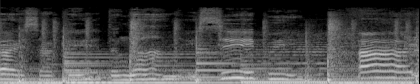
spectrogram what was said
kay sakit ang isipin ay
